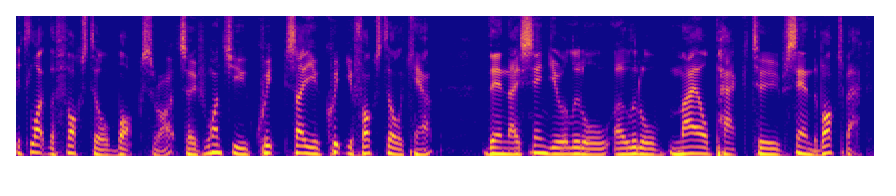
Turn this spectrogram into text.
it's like the Foxtel box, right? So if once you quit, say you quit your Foxtel account, then they send you a little a little mail pack to send the box back.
